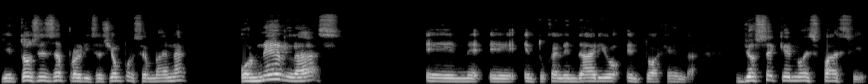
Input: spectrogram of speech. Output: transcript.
Y entonces esa priorización por semana, ponerlas en, eh, en tu calendario, en tu agenda. Yo sé que no es fácil.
